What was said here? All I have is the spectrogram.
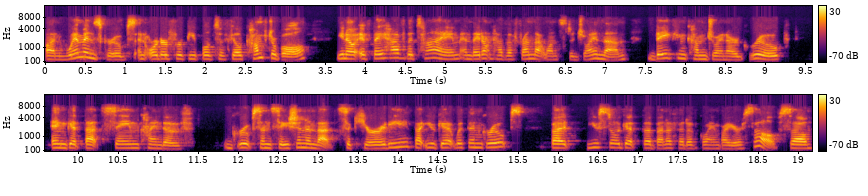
on women's groups in order for people to feel comfortable. You know if they have the time and they don't have a friend that wants to join them they can come join our group and get that same kind of group sensation and that security that you get within groups but you still get the benefit of going by yourself. So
